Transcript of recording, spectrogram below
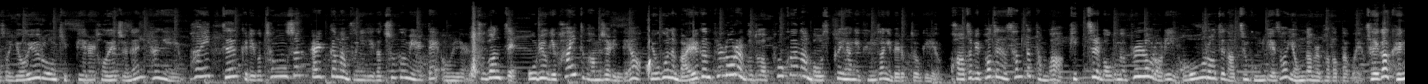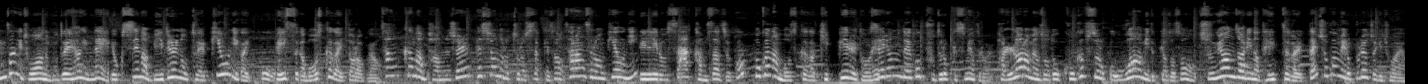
서 여유로운 깊이를 더해주는 향이에요. 화이트 그리고 청순 깔끔한 분위기가 추구미일 때 어울려요. 두 번째 오륙이 화이트 밤쉘인데요. 요거는 맑은 플로럴 무드와 포근한 머스크 향이 굉장히 매력적이에요. 과즙이 퍼지는 산뜻함과 빛을 머금은 플로럴이 어우러진 아침 공기에서 영감을 받았다고 해요. 제가 굉장히 좋아하는 무드의 향인데 역시나 미들노트에 피오니가 있고 베이스가 머스크가 있더라고요. 상큼한 밤쉘 패션루트로 시작해서 사랑스러운 피오니 릴리로 싹 감싸주고 포근한 머스크가 깊이를 더해 세련되고 부드럽게 스며들어요. 발랄하면서도 고급스럽고 우아함이 느껴져서 중요한 자리나 데이트 갈 때 추구미로 뿌려주기 좋아요.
